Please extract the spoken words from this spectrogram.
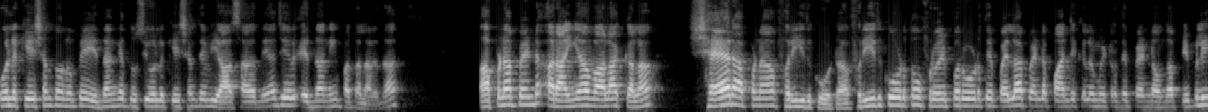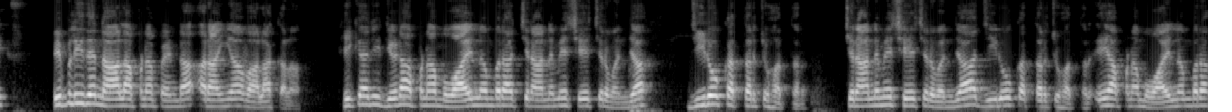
ਉਹ ਲੋਕੇਸ਼ਨ ਤੁਹਾਨੂੰ ਭੇਜ ਦਾਂਗੇ, ਤੁਸੀਂ ਉਹ ਲੋਕੇਸ਼ਨ ਤੇ ਵੀ ਆ ਸਕਦੇ ਆ, ਜੇ ਇਦਾਂ ਨਹੀਂ ਪਤਾ ਲੱਗਦਾ। ਆਪਣਾ ਪਿੰਡ ਅਰਾਈਆਂ ਵਾਲਾ ਕਲਾਂ ਸ਼ਹਿਰ ਆਪਣਾ ਫਰੀਦਕੋਟ ਆ। ਫਰੀਦਕੋਟ ਤੋਂ ਫਿਰੋਜ਼ਪੁਰ ਰੋਡ ਤੇ ਪਹਿਲਾ ਪਿੰਡ 5 ਕਿਲੋਮੀਟਰ ਤੇ ਪਿੰਡ ਆਉਂਦਾ ਪਿਪਲੀ। ਪਿਪਲੀ ਦੇ ਨਾਲ ਆਪਣਾ ਪਿੰਡ ਆ ਅਰਾਈਆਂ ਵਾਲਾ ਕਲਾਂ। ਠੀਕ ਹੈ ਜੀ, ਜਿਹੜਾ ਆਪਣਾ ਮੋਬਾਈਲ ਨੰਬਰ ਆ 94654 07174 94654 07174 ਇਹ ਆਪਣਾ ਮੋਬਾਈਲ ਨੰਬਰ ਆ।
